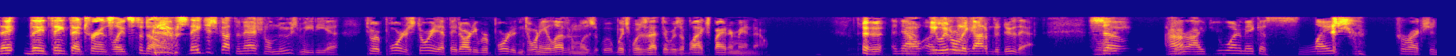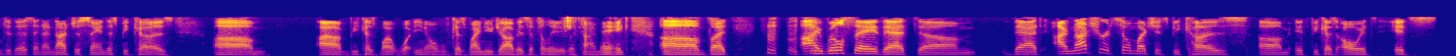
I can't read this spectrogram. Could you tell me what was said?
They they think that translates to dollars. they just got the national news media to report a story that they'd already reported in 2011, was which was that there was a black Spider-Man now. And now they uh, literally George- got him to do that. So, huh? I do want to make a slight correction to this, and I'm not just saying this because um, uh, because my you know because my new job is affiliated with Time Inc. Um, but I will say that um, that I'm not sure it's so much it's because um, it's because oh it's it's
